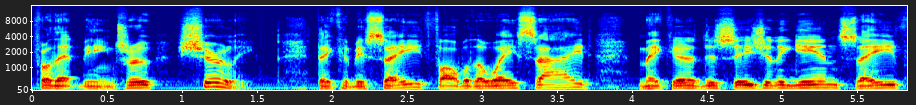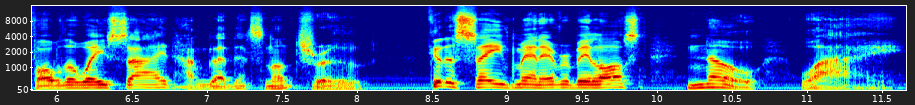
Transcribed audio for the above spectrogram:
For that being true, surely they could be saved, fall by the wayside, make a decision again, saved, fall by the wayside. I'm glad that's not true. Could a saved man ever be lost? No. Why,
